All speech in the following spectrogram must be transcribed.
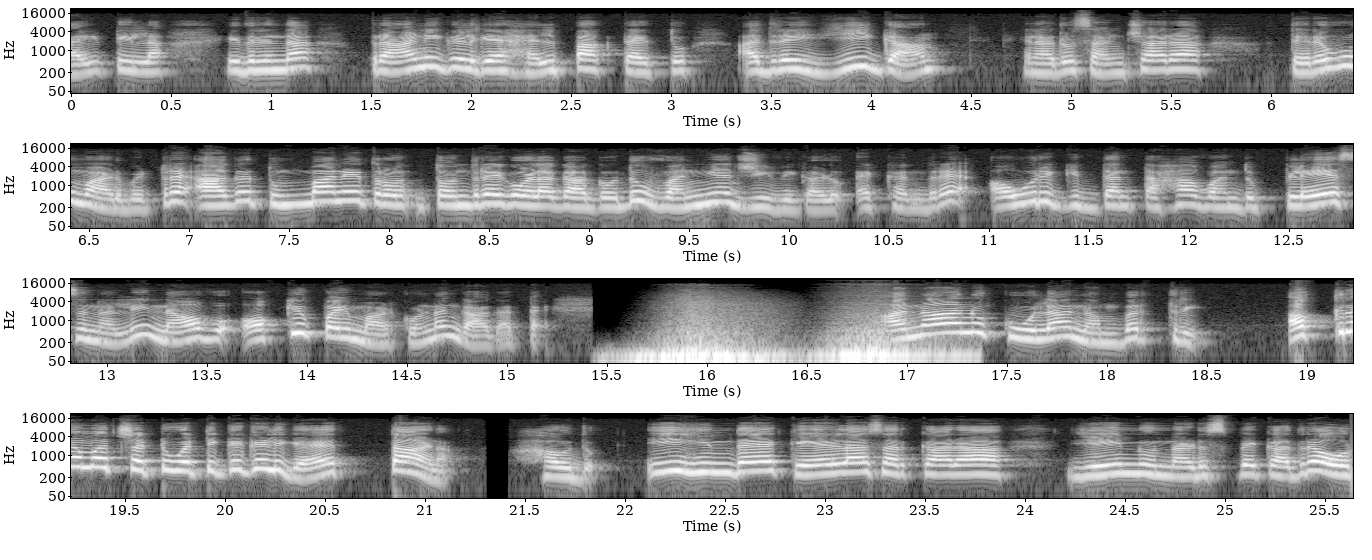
ಲೈಟ್ ಇಲ್ಲ. ಇದರಿಂದ ಪ್ರಾಣಿಗಳಿಗೆ ಹೆಲ್ಪ್ ಆಗ್ತಾ ಇತ್ತು. ಆದರೆ ಈಗ ಏನಾದರೂ ಸಂಚಾರ ತೆರವು ಮಾಡಿಬಿಟ್ರೆ ಆಗ ತುಂಬಾ ತೊಂದರೆಗೊಳಗಾಗೋದು ವನ್ಯಜೀವಿಗಳು. ಯಾಕಂದರೆ ಅವ್ರಿಗಿದ್ದಂತಹ ಒಂದು ಪ್ಲೇಸ್ನಲ್ಲಿ ನಾವು ಆಕ್ಯುಪೈ ಮಾಡ್ಕೊಂಡಂಗೆ ಆಗತ್ತೆ ಅನಾನುಕೂಲ ನಂಬರ್ ತ್ರೀ. ಅಕ್ರಮ ಚಟುವಟಿಕೆಗಳಿಗೆ ತಾಣ. ಹೌದು, ಈ ಹಿಂದೆ ಕೇರಳ ಸರ್ಕಾರ ಏನು ನಡೆಸಬೇಕಾದ್ರೆ ಅವ್ರ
